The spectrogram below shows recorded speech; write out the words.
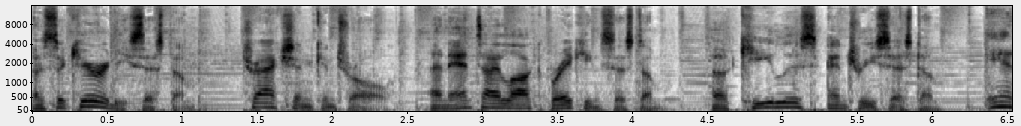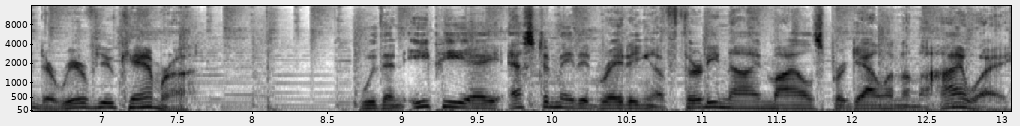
a security system, traction control, an anti-lock braking system, a keyless entry system, and a rear view camera. With an EPA estimated rating of 39 miles per gallon on the highway,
